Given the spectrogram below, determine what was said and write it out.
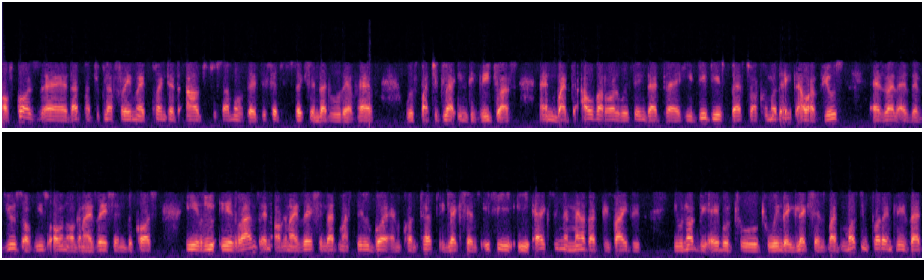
Of course, uh, that particular framework pointed out to some of the dissatisfaction that we would have had with particular individuals. And but overall, we think that uh, he did his best to accommodate our views as well as the views of his own organization because he, he runs an organization that must still go and contest elections. If he, he acts in a manner that divides it, he will not be able to, to win the elections. But most importantly is that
